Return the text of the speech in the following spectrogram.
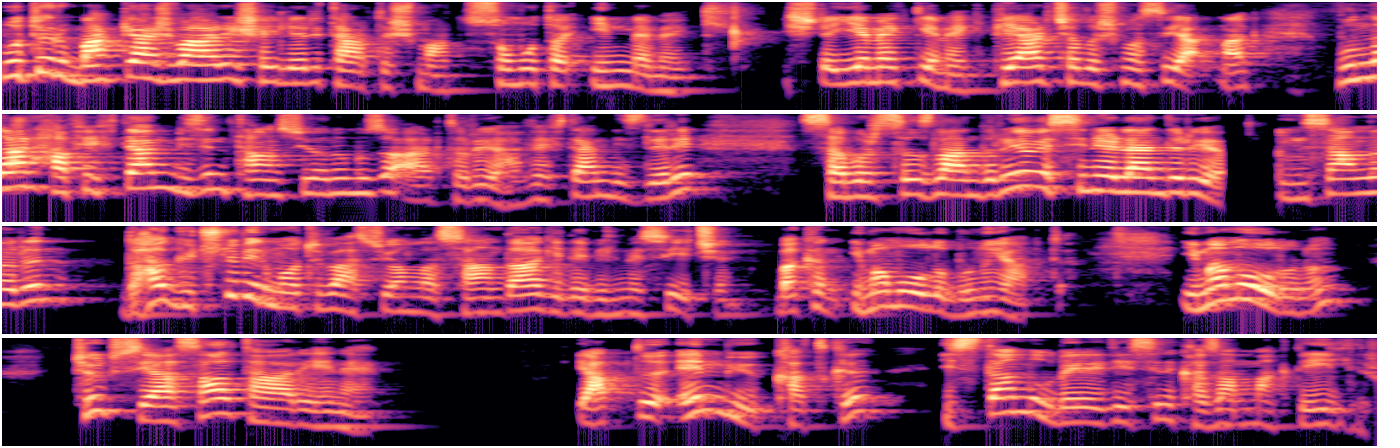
bu tür makyajvari şeyleri tartışmak, somuta inmemek, işte yemek yemek, PR çalışması yapmak bunlar hafiften bizim tansiyonumuzu artırıyor. Hafiften bizleri sabırsızlandırıyor ve sinirlendiriyor. İnsanların daha güçlü bir motivasyonla sandığa gidebilmesi için bakın İmamoğlu bunu yaptı. İmamoğlu'nun Türk siyasal tarihine yaptığı en büyük katkı İstanbul Belediyesi'ni kazanmak değildir.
